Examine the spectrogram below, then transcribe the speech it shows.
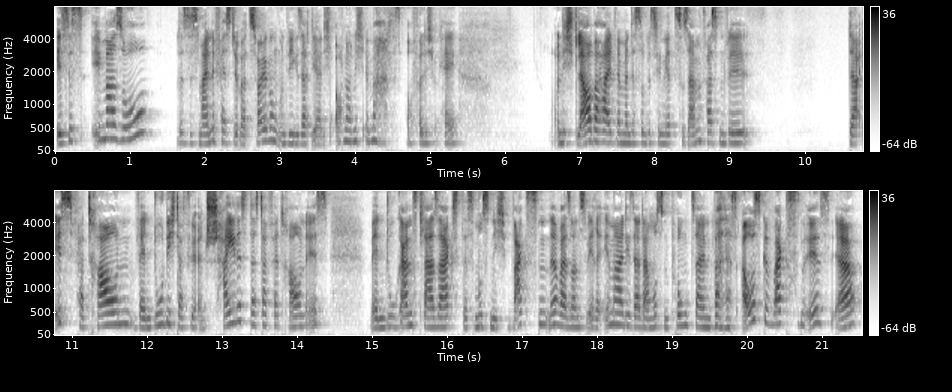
ist es immer so. Das ist meine feste Überzeugung. Und wie gesagt, die hatte ich auch noch nicht immer. Das ist auch völlig okay. Und ich glaube halt, wenn man das so ein bisschen jetzt zusammenfassen will, da ist Vertrauen, wenn du dich dafür entscheidest, dass da Vertrauen ist, wenn du ganz klar sagst, das muss nicht wachsen, ne, weil sonst wäre immer dieser, da muss ein Punkt sein, weil das ausgewachsen ist, ja.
